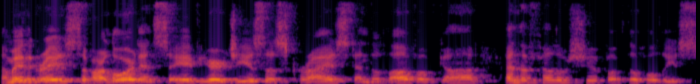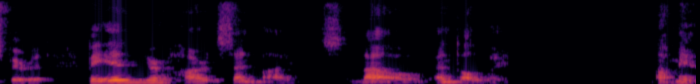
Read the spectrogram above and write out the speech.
Now may the grace of our Lord and Savior Jesus Christ and the love of God and the fellowship of the Holy Spirit be in your hearts and minds now and always. Amen.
